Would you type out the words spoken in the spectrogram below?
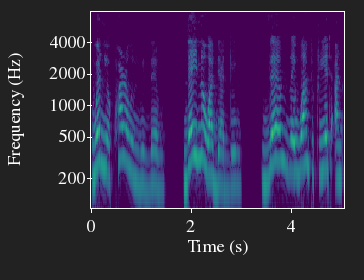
When you're quarreling with them they know what they are doing. Them they want to create an,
